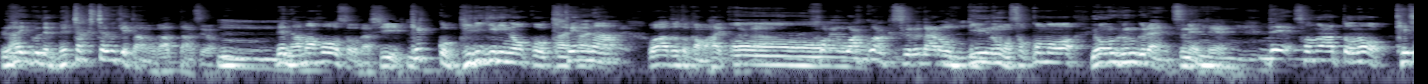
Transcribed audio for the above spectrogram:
ライブでめちゃくちゃ受けたのがあったんですよ。うん。で、生放送だし、うん結構ギリギリのこう危険なはワードとかも入ってたから、これワクワクするだろうっていうのもそこも4分ぐらいに詰めて、で、その後の決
